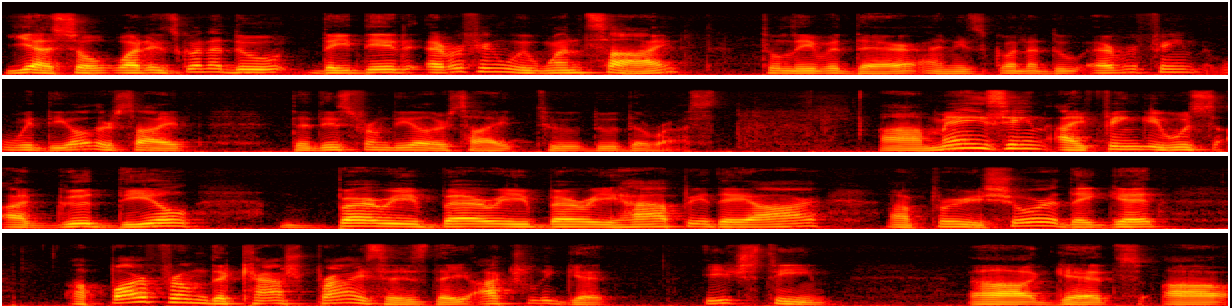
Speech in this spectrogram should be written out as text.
Yeah, so what it's gonna do, they did everything with one side to leave it there, and it's gonna do everything with the other side, that is from the other side to do the rest. Amazing. I think it was a good deal very, very, very happy they are. I'm pretty sure they get, apart from the cash prizes, they actually get, each team uh, gets a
